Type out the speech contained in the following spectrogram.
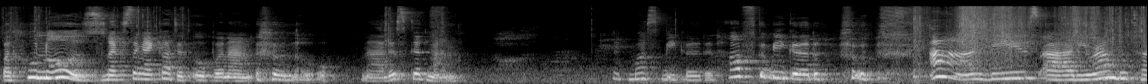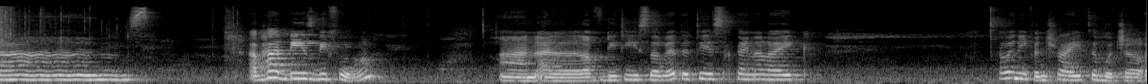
But who knows? Next thing I cut it open and oh no. Nah this good man. It must be good. It have to be good. And these are the rambutans I've had these before and I love the taste of it. It tastes kind of like I wouldn't even try to butcher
